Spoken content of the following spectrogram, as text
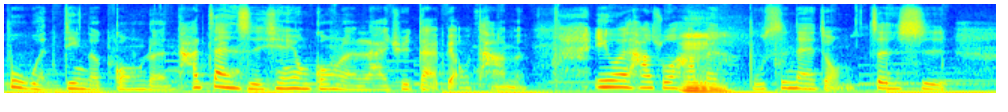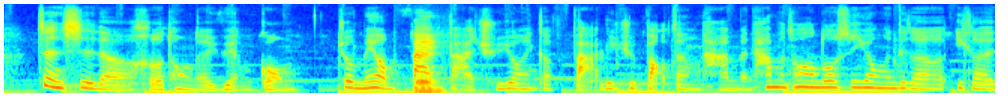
不稳定的工人，他暂时先用工人来去代表他们，因为他说他们不是那种正式正式的合同的员工，就没有办法去用一个法律去保障他们，他们通常都是用这个一个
